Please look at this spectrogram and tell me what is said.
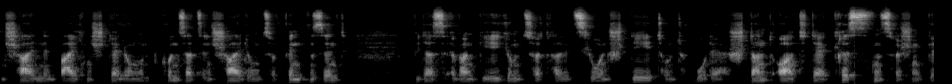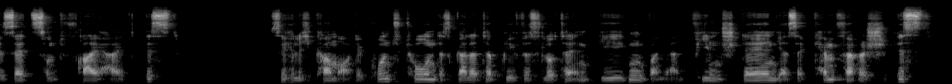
entscheidenden Weichenstellungen und Grundsatzentscheidungen zu finden sind, wie das Evangelium zur Tradition steht und wo der Standort der Christen zwischen Gesetz und Freiheit ist. Sicherlich kam auch der Grundton des Galaterbriefes Luther entgegen, weil er an vielen Stellen ja sehr kämpferisch ist,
